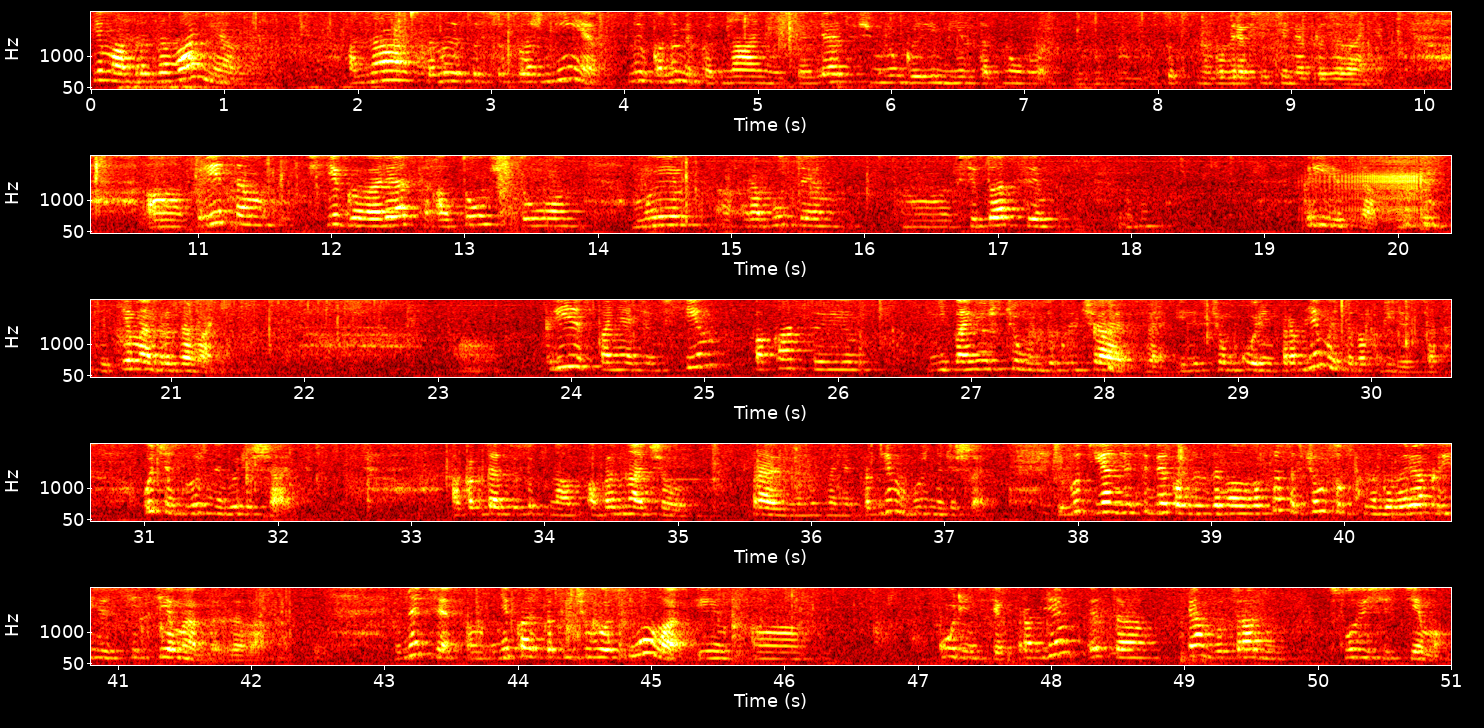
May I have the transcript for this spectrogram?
система образования, она становится все сложнее, ну, экономика знаний, появляется очень много элементов новых, собственно говоря, в системе образования. А, при этом все говорят о том, что мы работаем а, в ситуации кризиса системы образования. Кризис понятен всем, пока ты не поймешь, в чем он заключается или в чем корень проблемы этого кризиса, очень сложно его решать. А когда ты, собственно, обозначил правильное название проблемы, можно решать. И вот я для себя, когда задавала вопрос, а в чем, собственно говоря, кризис системы образования. Вы знаете, мне кажется, ключевое слово и э, корень всех проблем – это прям вот сразу в слове «система».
